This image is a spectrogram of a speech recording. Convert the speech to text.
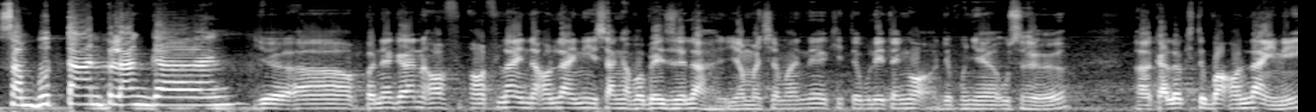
sambutan pelanggan. Ya, uh, perniagaan off, offline dan online ni sangat berbeza lah. Yang macam mana kita boleh tengok dia punya usaha. Uh, kalau kita buat online ni,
